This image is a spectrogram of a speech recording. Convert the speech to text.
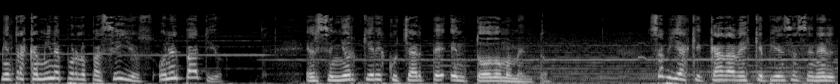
mientras caminas por los pasillos o en el patio. El Señor quiere escucharte en todo momento. ¿Sabías que cada vez que piensas en Él,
